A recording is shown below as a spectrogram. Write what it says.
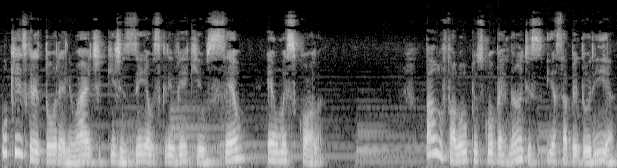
O que a escritora Ellen White quis dizer ao escrever que o céu é uma escola? Paulo falou que os governantes e a sabedoria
